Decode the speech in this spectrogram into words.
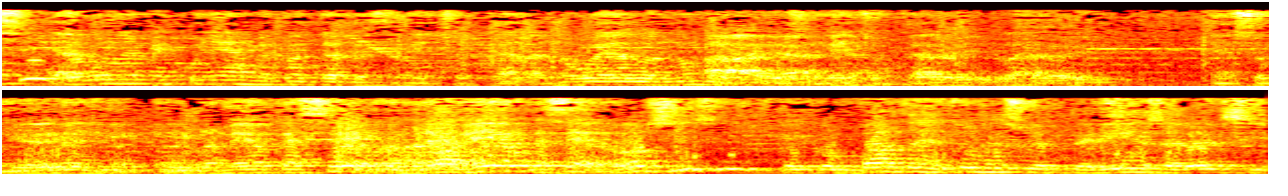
sí, alguna de mis cuñadas me cuentan que se me echó cala. No voy a dar los nombres, Ah, pero ya, se me echó está cala, En su Que- momento, con remedio casero, con remedio casero. No, sí, sí, que compartan entonces su experiencia, a ver si,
